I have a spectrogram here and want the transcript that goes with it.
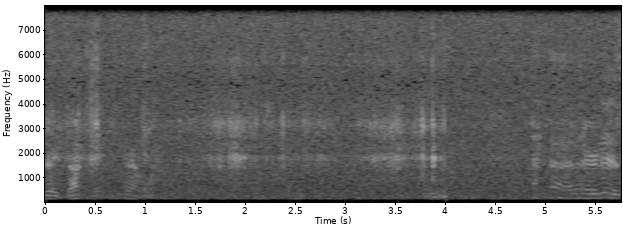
Great duct tape, there it is.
